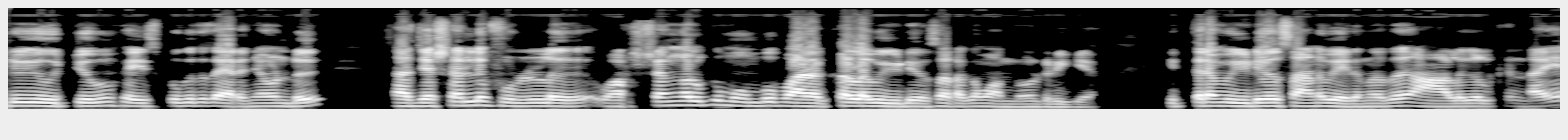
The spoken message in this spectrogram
ഒരു യൂട്യൂബും ഫേസ്ബുക്കും തെരഞ്ഞുകൊണ്ട് സജഷനിൽ ഫുള്ള് വർഷങ്ങൾക്ക് മുമ്പ് പഴക്കമുള്ള വീഡിയോസ് അടക്കം വന്നുകൊണ്ടിരിക്കുക. ഇത്തരം വീഡിയോസ് ആണ് വരുന്നത്. ആളുകൾക്കുണ്ടായ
